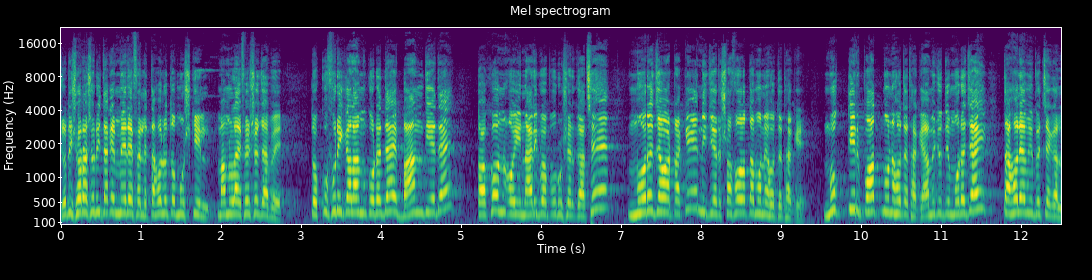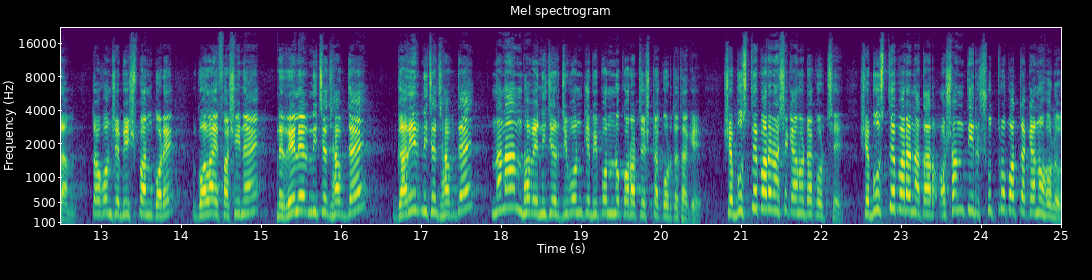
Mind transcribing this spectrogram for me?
যদি সরাসরি তাকে মেরে ফেলে, তাহলে তো মুশকিল, মামলায় ফেসে যাবে। তো কুফুরি কালাম করে দেয়, বান দিয়ে দেয়, তখন ওই নারী বা পুরুষের কাছে মরে যাওয়াটাকে নিজের সফলতা মনে হতে থাকে, মুক্তির পথ মনে হতে থাকে। আমি যদি মরে যাই, তাহলে আমি বেঁচে গেলাম। তখন সে বিষপান করে, গলায় ফাঁসি নেয়, রেলের নিচে ঝাঁপ দেয়, গাড়ির নিচে ঝাঁপ দেয়, নানানভাবে নিজের জীবনকে বিপন্ন করার চেষ্টা করতে থাকে। সে বুঝতে পারে না সে কেনটা করছে, সে বুঝতে পারে না তার অশান্তির সূত্রপাতটা কেন হলো।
